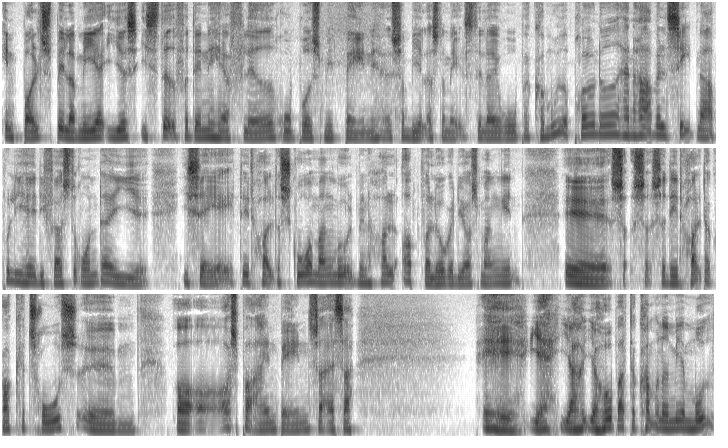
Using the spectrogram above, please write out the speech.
en boldspiller mere i os, i stedet for denne her flade robrødsmidtbane, øh, som vi ellers normalt stiller i Europa. Kom ud og prøv noget. Han har vel set Napoli her i de første runder i, øh, i Serie A. Det er et hold, der scorer mange mål, men hold op, hvor lukker de også mange ind. Øh, så, så, så det er et hold, der godt kan troes, øh, og, og også på egen bane. Så altså, Øh, ja, jeg, jeg håber, at der kommer noget mere mod,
